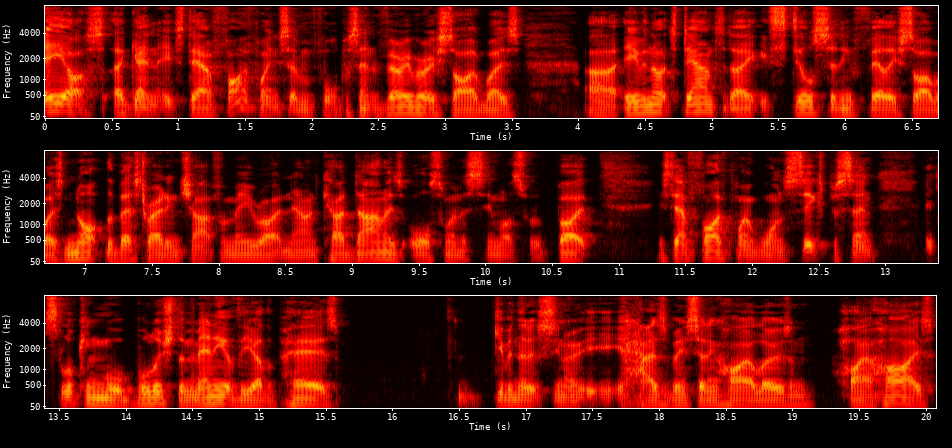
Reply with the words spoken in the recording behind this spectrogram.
EOS, again, it's down 5.74%, very, very sideways. Uh, even though it's down today, it's still sitting fairly sideways. Not the best trading chart for me right now. And Cardano is also in a similar sort of boat. It's down 5.16%. It's looking more bullish than many of the other pairs, given that it's you know it has been setting higher lows and higher highs.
